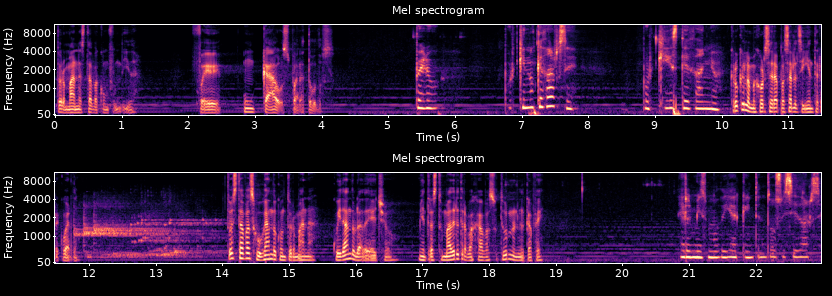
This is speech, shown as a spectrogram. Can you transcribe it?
tu hermana estaba confundida. Fue un caos para todos. Pero, ¿por qué no quedarse? ¿Por qué este daño? Creo que lo mejor será pasar al siguiente recuerdo. Tú estabas jugando con tu hermana, cuidándola de hecho, mientras tu madre trabajaba su turno en el café. El mismo día que intentó suicidarse.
